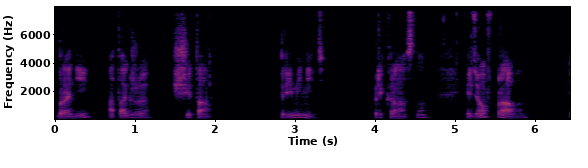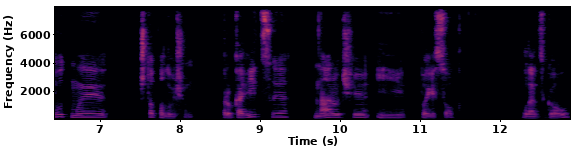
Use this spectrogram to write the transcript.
Брони, а также щита. Применить. Прекрасно. Идем вправо. Тут мы что получим? Рукавицы, наручи и поясок. Let's go.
